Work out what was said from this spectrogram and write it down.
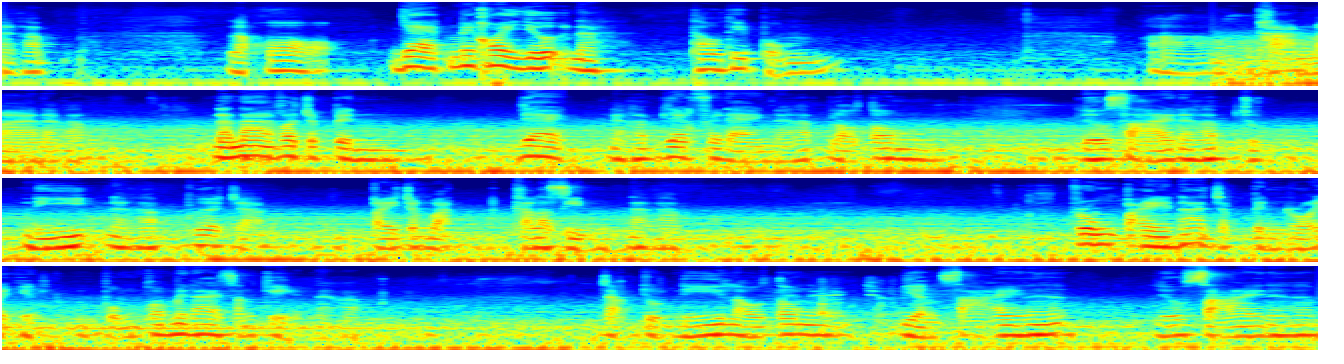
นะครับ แล้วก็แยกไม่ค่อยเยอะนะ เท่าที่ผมผ่านมานะครับด้านหน้าก็จะเป็นแยกนะครับ แยกไฟแดงนะครับ เราต้องเลี้ยวซ้ายนะครับ จุดนี้นะครับ เพื่อจะไปจังหวัดกาฬสินนะครับ ตรงไปน่าจะเป็นร้อยเอ็ดผมก็ไม่ได้สังเกตนะครับ จากจุดนี้เราต้องเบี่ยงซ้ายนะ เลี้ยวซ้ายนะครับ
